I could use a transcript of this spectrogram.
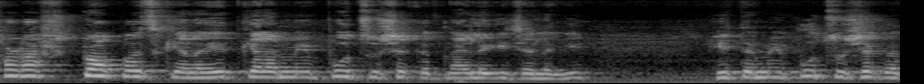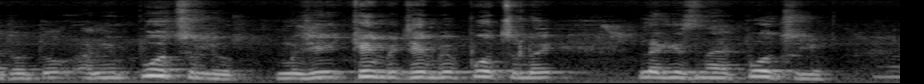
थोडा स्टॉपच केला. इतक्याला मी पोचू शकत नाही लगेच्या लगे. इथं मी पोचू शकत होतो आणि पोचलो. म्हणजे थेंबे थेंबे पोचलोय. लगेच नाही पोचलो. हम्म.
